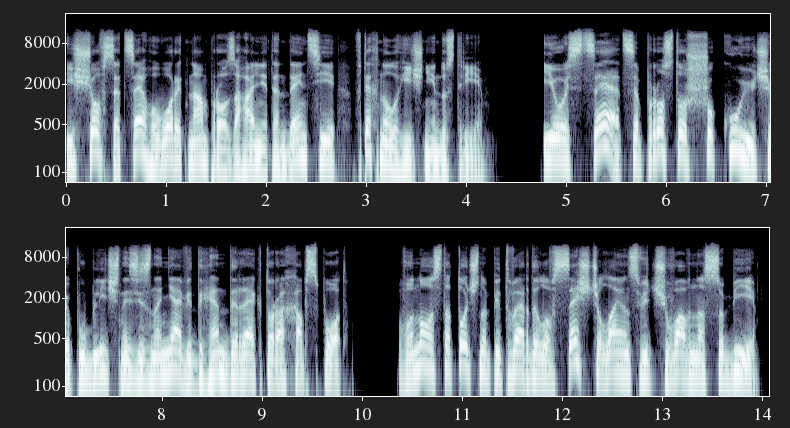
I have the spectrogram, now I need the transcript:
і що все це говорить нам про загальні тенденції в технологічній індустрії? І ось це – це просто шокуюче публічне зізнання від гендиректора HubSpot. Воно остаточно підтвердило все, що Лайонс відчував на собі –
